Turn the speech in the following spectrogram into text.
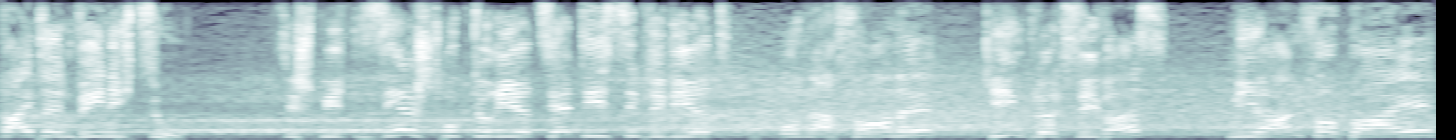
Weiterhin wenig zu. Sie spielten sehr strukturiert, sehr diszipliniert und nach vorne ging plötzlich was. Mian vorbei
